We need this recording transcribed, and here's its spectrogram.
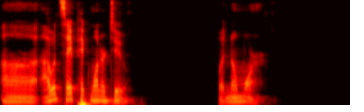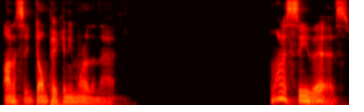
Uh, I would say pick one or two, but no more. Honestly, don't pick any more than that. I want to see this.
